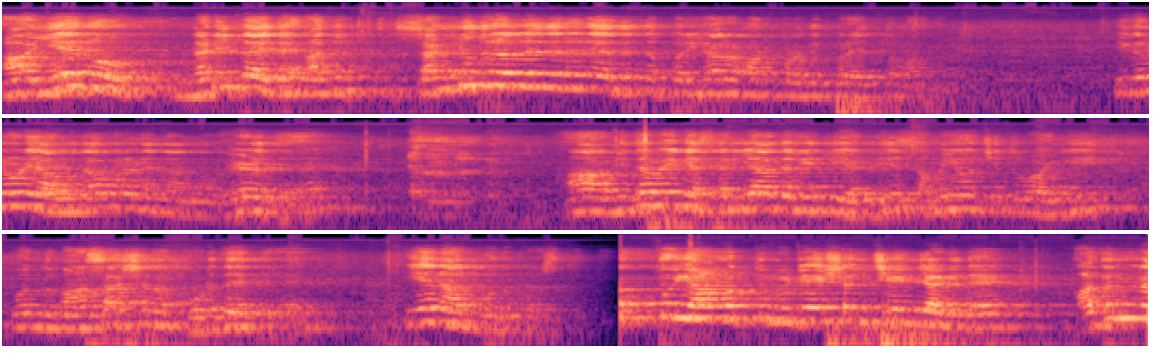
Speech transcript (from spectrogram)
ಆ ಏನು ನಡೀತಾ ಇದೆ, ಅದು ಸಣ್ಣದ್ರಲ್ಲೇ ಅದನ್ನು ಪರಿಹಾರ ಮಾಡ್ಕೊಳ್ಳೋದಕ್ಕೆ ಪ್ರಯತ್ನ ಮಾಡಿ ಈಗ ನೋಡಿ, ಆ ಉದಾಹರಣೆ ನಾನು ಹೇಳಿದೆ. ಆ ವಿಧವೆಗೆ ಸರಿಯಾದ ರೀತಿಯಲ್ಲಿ ಸಮಯೋಚಿತವಾಗಿ ಒಂದು ಮಾಸಾಶನ ಕೊಡದೇ ಇದ್ರೆ ಏನಾಗ್ಬೋದು? ಯಾವತ್ತು ಮ್ಯುಟೇಷನ್ ಚೇಂಜ್ ಆಗಿದೆ, ಅದನ್ನ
